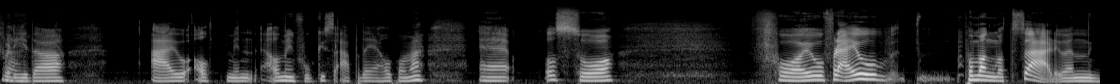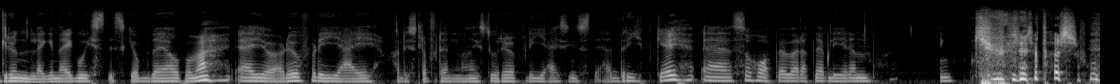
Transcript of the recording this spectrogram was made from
Fordi Nei. da er jo alt min All min fokus er på det jeg holder på med. Eh, og så får jo For det er jo På mange måter så er det jo en grunnleggende egoistisk jobb, det jeg holder på med. Jeg gjør det jo fordi jeg har lyst til å fortelle noen historier, og fordi jeg syns det er dritgøy. Eh, så håper jeg bare at jeg blir en en kulere person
